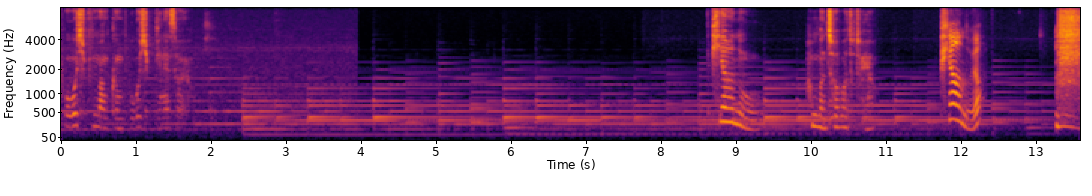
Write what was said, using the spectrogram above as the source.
보고 싶은 만큼 보고 싶긴 해서요. 피아노 한번 쳐봐도 돼요? 피아노요?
